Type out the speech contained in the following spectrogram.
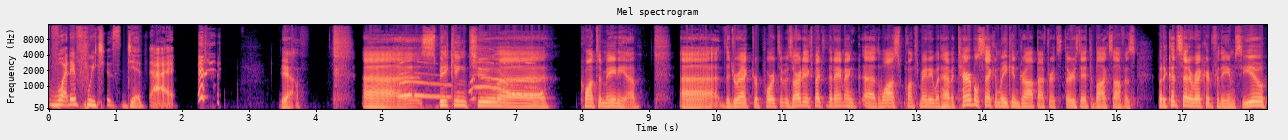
what if we just did that? Yeah. Uh, speaking to uh, Quantumania, uh, the direct reports it was already expected that Ant Man, uh, the Wasp, Quantumania would have a terrible second weekend drop after its Thursday at the box office, but it could set a record for the MCU.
